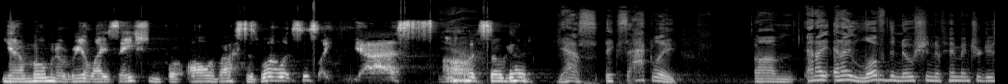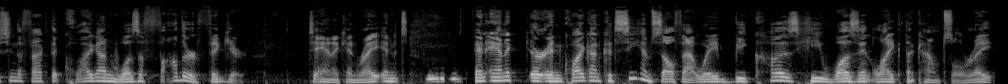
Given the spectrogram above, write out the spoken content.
you know moment of realization for all of us as well. It's just like yes, yeah. oh, it's so good. Yes, exactly. Um, and I and I love the notion of him introducing the fact that Qui Gon was a father figure to Anakin, right? And it's and Anakin or and Qui Gon could see himself that way because he wasn't like the Council, right?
